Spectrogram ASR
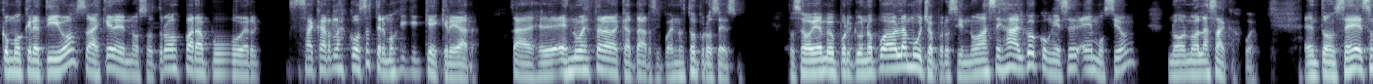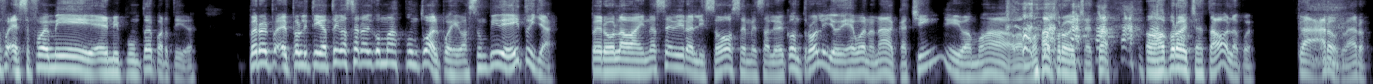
como creativo, sabes que nosotros para poder sacar las cosas tenemos que, que- que crear. Sea, es, es nuestra catarsis, pues, nuestro proceso. Entonces, obviamente, porque uno puede hablar mucho, pero si no haces algo con esa emoción, no, no la sacas, pues. Entonces, eso, fue- ese fue mi, eh, mi punto de partida. Pero el, el politigato iba a ser algo más puntual, pues iba a ser un videito y ya. Pero la vaina se viralizó, se me salió de control y yo dije, bueno, nada, cachín, y vamos a, vamos a aprovechar esta, vamos a aprovechar esta ola, pues. Claro, claro.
